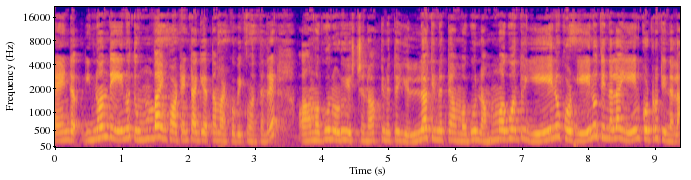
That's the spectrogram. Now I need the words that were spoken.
ಆ್ಯಂಡ್ ಇನ್ನೊಂದು ಏನು ತುಂಬ ಇಂಪಾರ್ಟೆಂಟ್ ಆಗಿ ಅರ್ಥ ಮಾಡ್ಕೋಬೇಕು ಅಂತಂದರೆ ಆ ಮಗು ನೋಡು ಎಷ್ಟು ಚೆನ್ನಾಗಿ ತಿನ್ನುತ್ತೆ, ಎಲ್ಲ ತಿನ್ನುತ್ತೆ. ಆ ಮಗು ನಮ್ಮ ಮಗು ಅಂತೂ ಏನು ಕೊಡ್ ಏನು ತಿನ್ನಲ್ಲ, ಏನು ಕೊಟ್ಟರು ತಿನ್ನಲ್ಲ.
